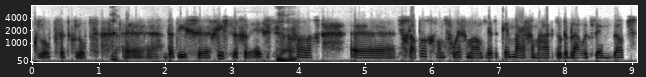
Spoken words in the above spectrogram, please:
klopt, dat klopt. Ja. dat is gisteren geweest, ja. toevallig. het is grappig, want vorige maand werd het kenbaar gemaakt door de Blauwe Tram dat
